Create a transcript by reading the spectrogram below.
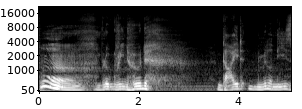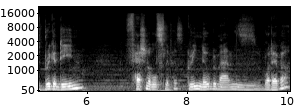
Hmm. Blue-green hood. Dyed Milanese brigandine. Fashionable slippers. Green nobleman's whatever.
